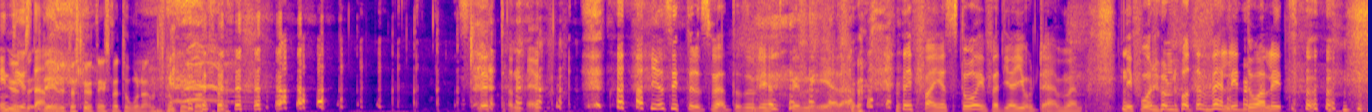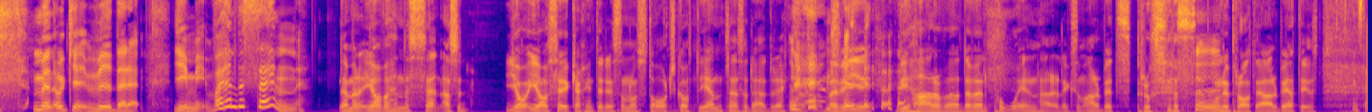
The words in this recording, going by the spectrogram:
Inte just den. Det är uteslutningsmetoden. Sluta nu. jag sitter och svettas och blir helt generad. Nej, fan, jag står ju för att jag har gjort det här men ni får det att låta väldigt dåligt. men okej, vidare. Jimmy, vad hände sen? Nej, men, ja, vad hände sen? Alltså, jag, jag ser kanske inte det som någon startskott egentligen sådär direkt. Alltså. Men vi, vi harvade väl på i den här liksom, arbetsprocessen. Mm. Och nu pratar jag arbete just. Just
